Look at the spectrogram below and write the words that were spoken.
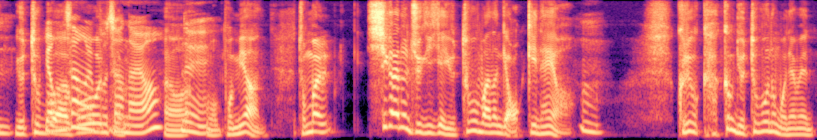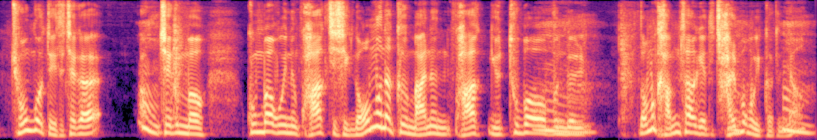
음. 유튜브하고 영상을 보잖아요. 어, 네. 어, 보면 정말 시간을 죽이게 유튜브만 한 게 없긴 해요. 음. 그리고 가끔 유튜브는 뭐냐면 좋은 것도 있어요. 제가 음. 지금 뭐 공부하고 있는 과학 지식 너무나 그 많은 과학 유튜버 분들 음. 너무 감사하게도 잘 보고 있거든요. 음.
